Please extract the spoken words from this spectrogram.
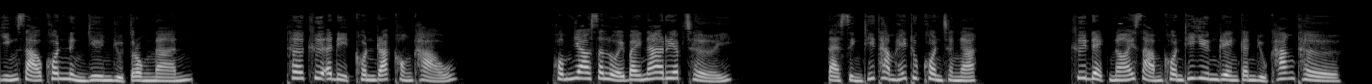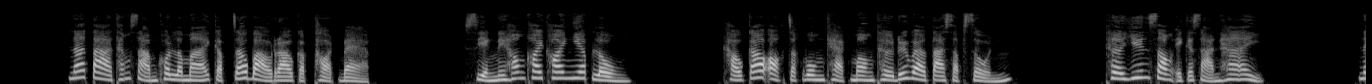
หญิงสาวคนหนึ่งยืนอยู่ตรงนั้น เธอคืออดีตคนรักของเขา ผมยาวสลวยใบหน้าเรียบเฉย แต่สิ่งที่ทำให้ทุกคนชะงัก คือเด็กน้อยสามคนที่ยืนเรียงกันอยู่ข้างเธอ หน้าตาทั้งสามคนละไม้กับเจ้าบ่าวราวกับถอดแบบ เสียงในห้องค่อยๆเงียบลง เขาก้าวออกจากวงแขกมองเธอด้วยแววตาสับสน เธอยื่นซองเอกสารให้ ใน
